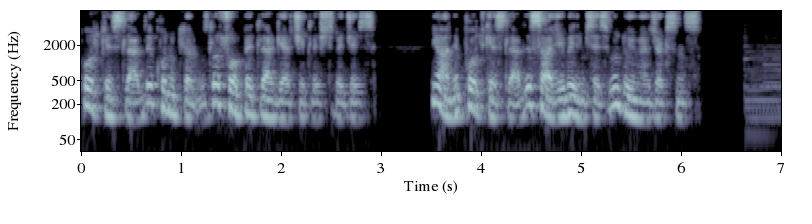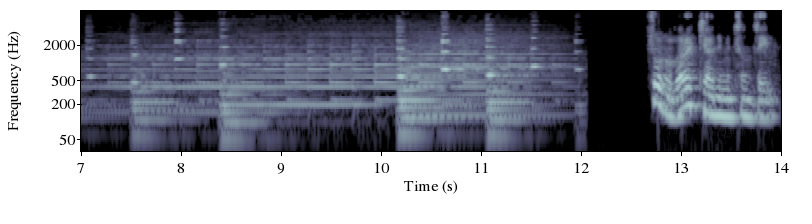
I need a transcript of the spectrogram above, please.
Podcastlerde konuklarımızla sohbetler gerçekleştireceğiz. Yani podcastlerde sadece benim sesimi duymayacaksınız. Son olarak kendimi tanıtayım.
